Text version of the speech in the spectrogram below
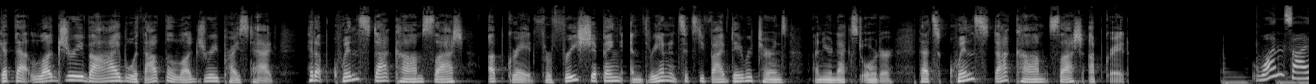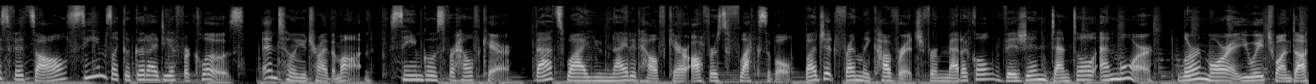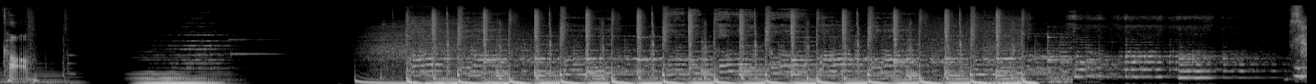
Get that luxury vibe without the luxury price tag. Hit up quince.com slash upgrade for free shipping and 365 day returns on your next order. That's quince.com slash upgrade. One size fits all seems like a good idea for clothes until you try them on. Same goes for healthcare. That's why United Healthcare offers flexible, budget friendly coverage for medical, vision, dental, and more. Learn more at uh1.com.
